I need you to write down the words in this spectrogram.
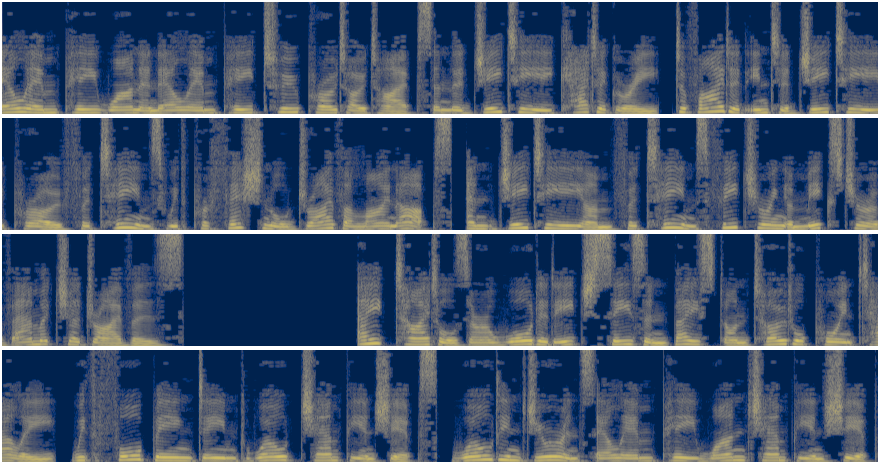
LMP1 and LMP2 prototypes and the GTE category, divided into GTE Pro for teams with professional driver line-ups, and GTE um for teams featuring a mixture of amateur drivers. Eight titles are awarded each season based on total point tally, with four being deemed World Championships, World Endurance LMP1 Championship,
